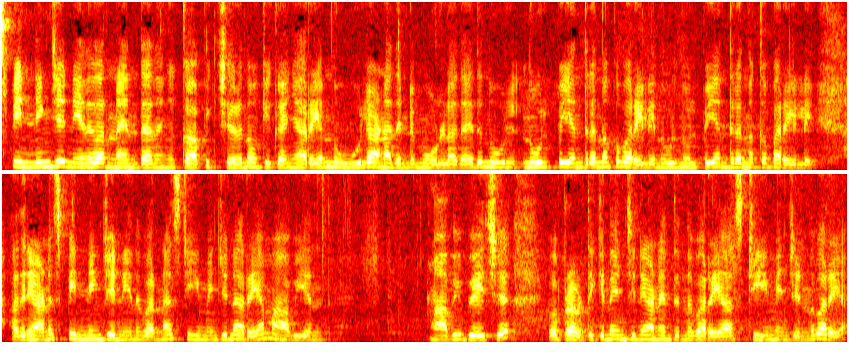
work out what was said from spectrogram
സ്പിന്നിങ് ജെന്നി എന്ന് പറഞ്ഞാൽ എന്താ? നിങ്ങൾക്ക് ആ പിക്ചർ നോക്കിക്കഴിഞ്ഞാൽ അറിയാം. നൂലാണ് അതിന്റെ മുകളിൽ. അതായത് നൂൽ നൂൽപ്പ് യന്ത്രം എന്നൊക്കെ പറയില്ലേ? നൂൽ നൂൽപ്പ് യന്ത്രം എന്നൊക്കെ പറയില്ലേ? അതിനെയാണ് സ്പിന്നിങ് ജെന്നി എന്ന് പറഞ്ഞാൽ. സ്റ്റീം എൻജിൻ അറിയാം. ആവി ആവി ഉപയോഗിച്ച് പ്രവർത്തിക്കുന്ന എഞ്ചിനെയാണ് എന്തെന്ന് പറയുക സ്റ്റീം എഞ്ചിൻ എന്ന് പറയുക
